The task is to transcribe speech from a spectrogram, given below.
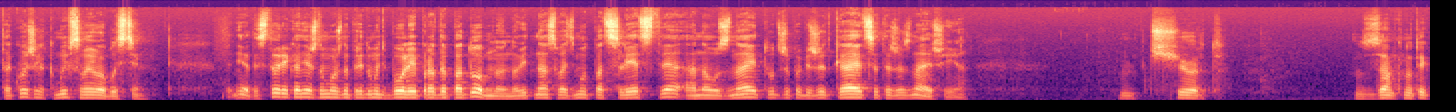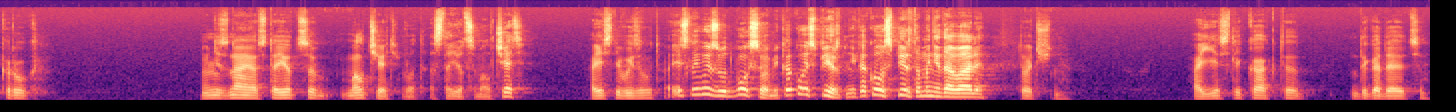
такой же, как мы в своей области. Нет, историю, конечно, можно придумать более правдоподобную, но ведь нас возьмут под следствие, она узнает, тут же побежит каяться, ты же знаешь ее. Черт, замкнутый круг. Ну, не знаю, остается молчать. Вот, остается молчать. А если вызовут? А если вызовут, бог с вами. Какой спирт? Никакого спирта мы не давали. Точно. А если как-то догадаются?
